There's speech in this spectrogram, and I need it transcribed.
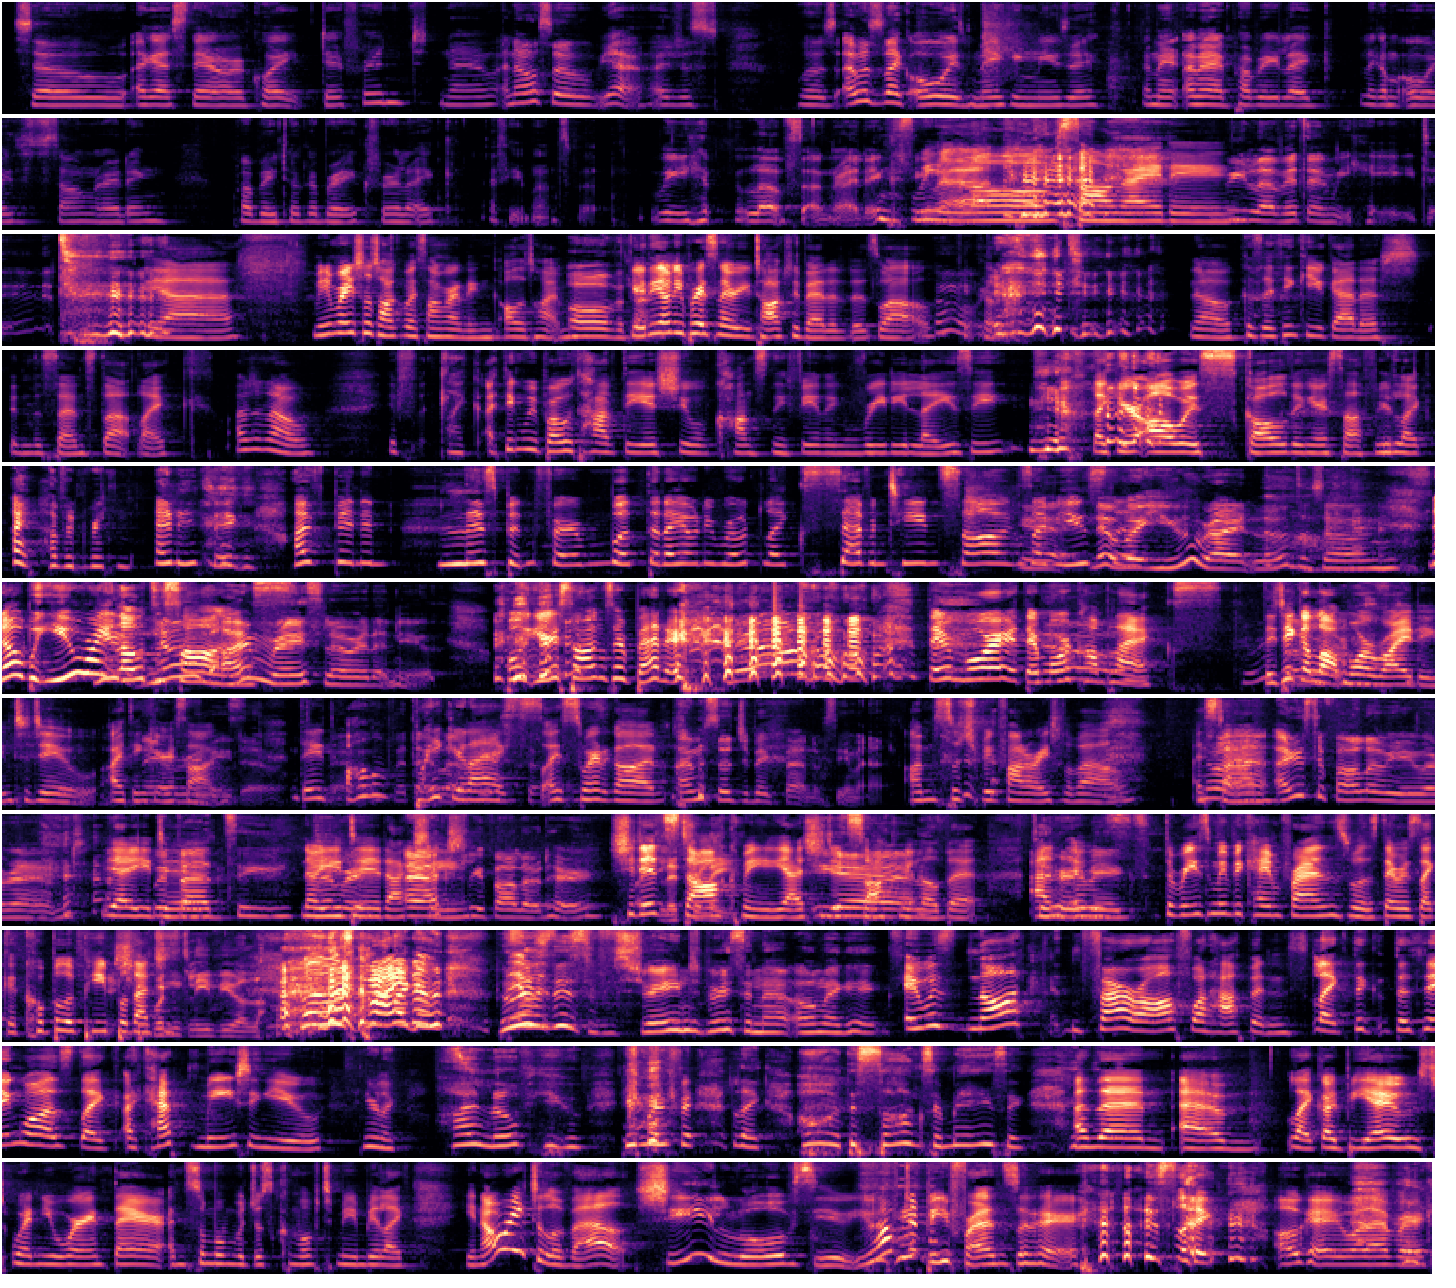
So I guess they are quite different now. And also, yeah, I just was I was like always making music. I mean, I mean, I probably like like I'm always songwriting. Probably took a break for like a few months, but we love songwriting. we love songwriting we love it and we hate it. yeah me and rachael talk about songwriting all the time All the you're the only person I really talked about it as well Oh, because- yeah. No, because I think you get it in the sense that, like, I don't know. If like I think we both have the issue of constantly feeling really lazy. Yeah. Like you're always scolding yourself. You're like, I haven't written anything. I've been in Lisbon for a month and I only wrote like 17 songs. Yeah. I'm used no, to. No, but you write loads of songs. no, but you write You- loads no, of songs. I'm way slower than you. but your songs are better. no. they're more. They're more No. complex. Your They take a lot more writing to do. I think They your songs. They No, I break your legs. I swear to God. I'm such a big fan of CMAT. I'm such a big fan of Rachael Lavelle. I no, stand. I, I used to follow you around. yeah, you with did. Bad C. No, you Remember? did, I actually. actually followed her. She Like, did stalk me. Yeah, she did stalk me a little bit. And it was gigs. the reason we became friends was there was like a couple of people she that wouldn't just, leave you alone. well, it was kind of Who it is was- this strange person at all my gigs? it was not far off what happened. Like the the thing was like I kept meeting you and you're like, I love you. You're my fa-. like, oh, the song's amazing. And then um like I'd be out when you weren't there and someone would just come up to me and be like, you know Rachael Lavelle, she loves you. You have to be friends with her. I was like, okay, whatever.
